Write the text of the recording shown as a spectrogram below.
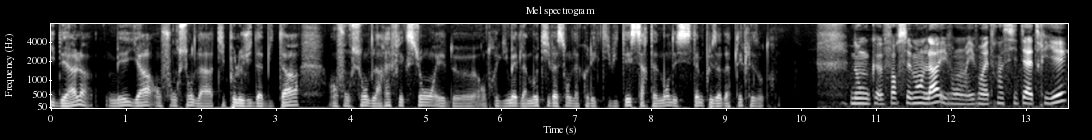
idéal, mais il y a en fonction de la typologie d'habitat, en fonction de la réflexion et de, entre guillemets, de la motivation de la collectivité, certainement des systèmes plus adaptés que les autres. Donc euh, forcément là, ils vont, ils vont être incités à trier.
